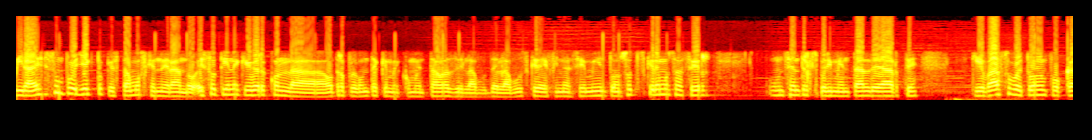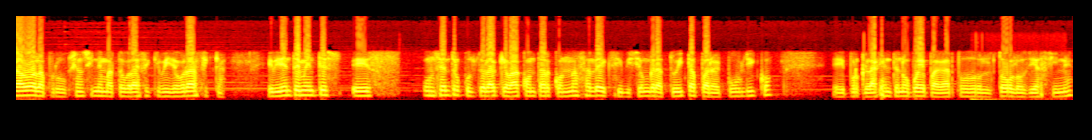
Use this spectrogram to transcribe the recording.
Mira, ese es un proyecto que estamos generando. Eso tiene que ver con la otra pregunta que me comentabas de la, de la búsqueda de financiamiento. Nosotros queremos hacer un centro experimental de arte que va sobre todo enfocado a la producción cinematográfica y videográfica. Evidentemente es, es un centro cultural que va a contar con una sala de exhibición gratuita para el público, eh, porque la gente no puede pagar todo, todos los días cine.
